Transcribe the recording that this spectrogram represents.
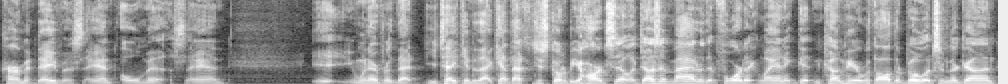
Kermit Davis and Ole Miss. And it, whenever that you take into that cap, that's just going to be a hard sell. It doesn't matter that Florida Atlantic didn't come here with all their bullets in their gun.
